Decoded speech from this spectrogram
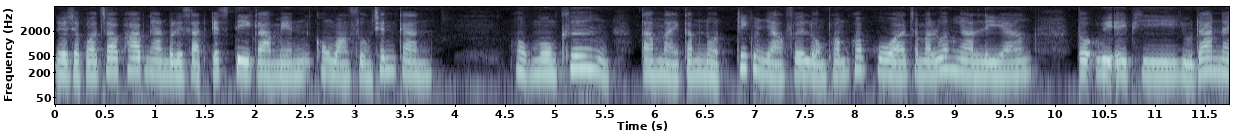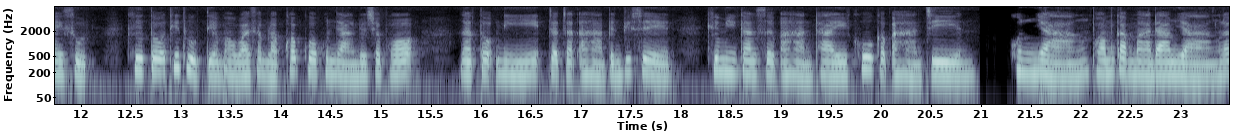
โดยเฉพาะเจ้าภาพงานบริษัท SD Garment คงหวังสูงเช่นกัน 6โมงครึ่งตามหมายกำหนดที่คุณหยางเฟยหลงพร้อมครอบครัวจะมาร่วมงานเลี้ยง โต๊ะ VIP อยู่ด้านในสุด คือโต๊ะที่ถูกเตรียมเอาไว้สำหรับครอบครัวคุณหยางโดยเฉพาะ และโต๊ะนี้จะจัดอาหารเป็นพิเศษ คือมีการเสิร์ฟอาหารไทยคู่กับอาหารจีน คุณหยางพร้อมกับมาดามหยางและ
